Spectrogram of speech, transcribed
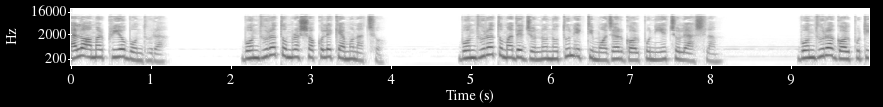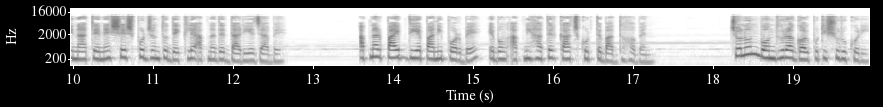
হ্যালো আমার প্রিয় বন্ধুরা। বন্ধুরা, তোমরা সকলে কেমন আছো? বন্ধুরা, তোমাদের জন্য নতুন একটি মজার গল্প নিয়ে চলে আসলাম। বন্ধুরা, গল্পটি না টেনে শেষ পর্যন্ত দেখলে আপনাদের দাঁড়িয়ে যাবে। আপনার পাইপ দিয়ে পানি পড়বে এবং আপনি হাতের কাজ করতে বাধ্য হবেন। চলুন বন্ধুরা, গল্পটি শুরু করি।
